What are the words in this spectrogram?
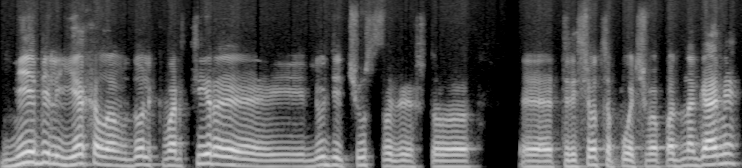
мебель ехала вдоль квартиры, и люди чувствовали, что э, трясется почва под ногами.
